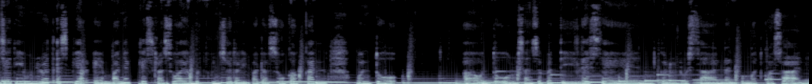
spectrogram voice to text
Jadi menurut SPRM banyak kes rasuah yang berpunca daripada sogakan untuk uh, untuk urusan seperti lesen, kelulusan dan penguatkuasaan.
